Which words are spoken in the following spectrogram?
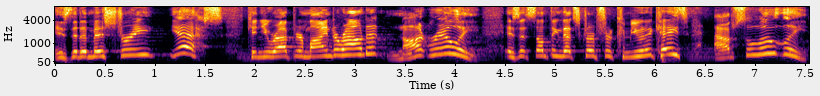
Is it a mystery? Yes. Can you wrap your mind around it? Not really. Is it something that Scripture communicates? Absolutely.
